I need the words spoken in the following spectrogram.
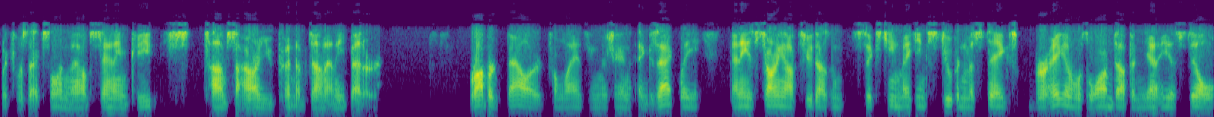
which was excellent and outstanding, Pete. Tom Sahara, you couldn't have done any better. Robert Ballard from Lansing, Michigan. Exactly, and he's starting off 2016 making stupid mistakes. VerHagen was warmed up, and yet he is still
